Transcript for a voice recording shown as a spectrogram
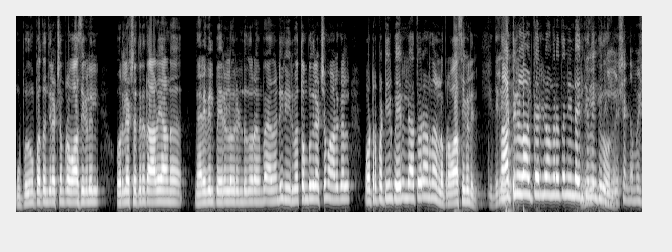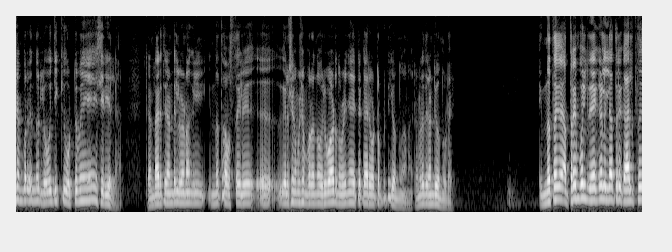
മുപ്പത് മുപ്പത്തഞ്ച് ലക്ഷം പ്രവാസികളിൽ ഒരു ലക്ഷത്തിന് താഴെയാണ് നിലവിൽ പേരുള്ളവരുണ്ട് എന്ന് പറയുമ്പോൾ ഏതാണ്ട് ഒരു ഇരുപത്തൊമ്പത് ലക്ഷം ആളുകൾ വോട്ടർ പട്ടികയിൽ പേരില്ലാത്തവരാണെന്നാണല്ലോ പ്രവാസികളിൽ. നാട്ടിലുള്ള ആൾക്കാരിലും അങ്ങനെ തന്നെ ഉണ്ടായിരിക്കും എനിക്ക് തോന്നുന്നു. ഇലക്ഷൻ കമ്മീഷൻ പറയുന്ന ലോജിക്ക് ഒട്ടുമേ ശരിയല്ല. രണ്ടായിരത്തി രണ്ടിൽ വേണമെങ്കിൽ ഇന്നത്തെ അവസ്ഥയിൽ ഇലക്ഷൻ കമ്മീഷൻ പറയുന്ന ഒരുപാട് നുഴഞ്ഞേറ്റക്കാർ ഒട്ടപ്പെട്ടി വന്നതാണ്. രണ്ടായിരത്തി രണ്ടിൽ വന്നൂടെ? ഇന്നത്തെ അത്രയും പോലും രേഖകളില്ലാത്തൊരു കാലത്ത്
